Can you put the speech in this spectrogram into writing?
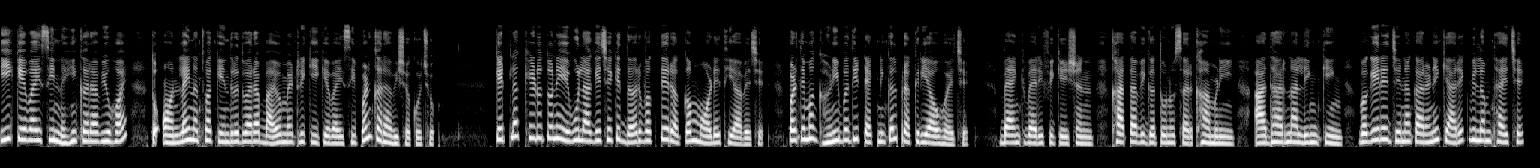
ઈ કેવાયસી નહીં કરાવ્યું હોય, તો ઓનલાઈન અથવા કેન્દ્ર દ્વારા બાયોમેટ્રિક ઈ કેવાયસી પણ કરાવી શકો છો. કેટલાક ખેડૂતોને એવું લાગે છે કે દર વખતે રકમ મોડેથી આવે છે, પણ તેમાં ઘણી બધી ટેકનિકલ પ્રક્રિયાઓ હોય છે. બેંક વેરિફિકેશન, ખાતા વિગતોનું સરખામણી, આધારના લિંકિંગ વગેરે જેના કારણે ક્યારેક વિલંબ થાય છે.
